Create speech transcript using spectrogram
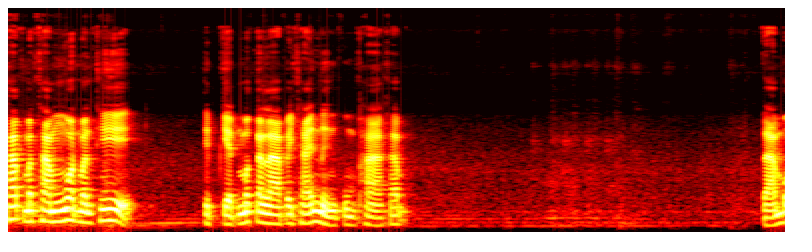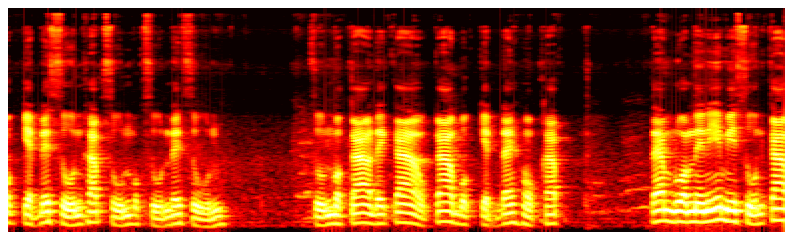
ครับมาทำงวดวันที่สิบเจ็ดมกราไปใช้หนึ่งกุมภาครับสามบวกเจ็ดได้ศูนย์ครับศูนย์บวกศูนย์ได้ศูนย์ศูนย์บวกเก้าได้เก้าเก้าบวกเจ็ดได้หกครับ แต้มรวมในนี้มีศูนย์เก้า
